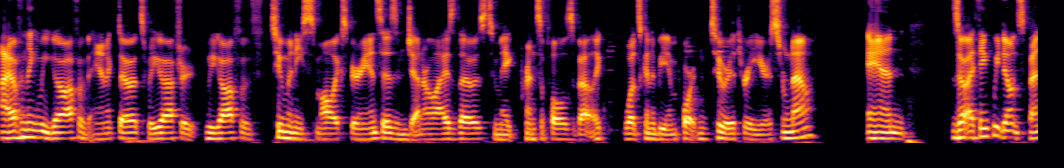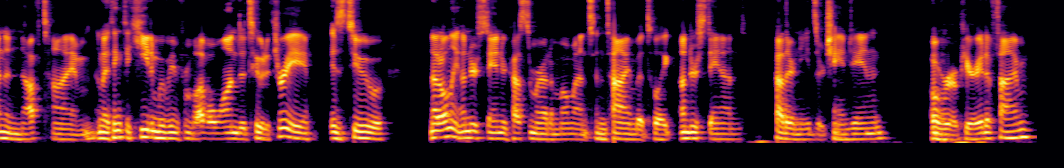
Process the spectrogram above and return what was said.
I often think we go off of anecdotes. We go after we go off of too many small experiences and generalize those to make principles about like what's going to be important two or three years from now. And so I think we don't spend enough time. And I think the key to moving from level one to two to three is to not only understand your customer at a moment in time, but to like understand how their needs are changing over a period of time.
